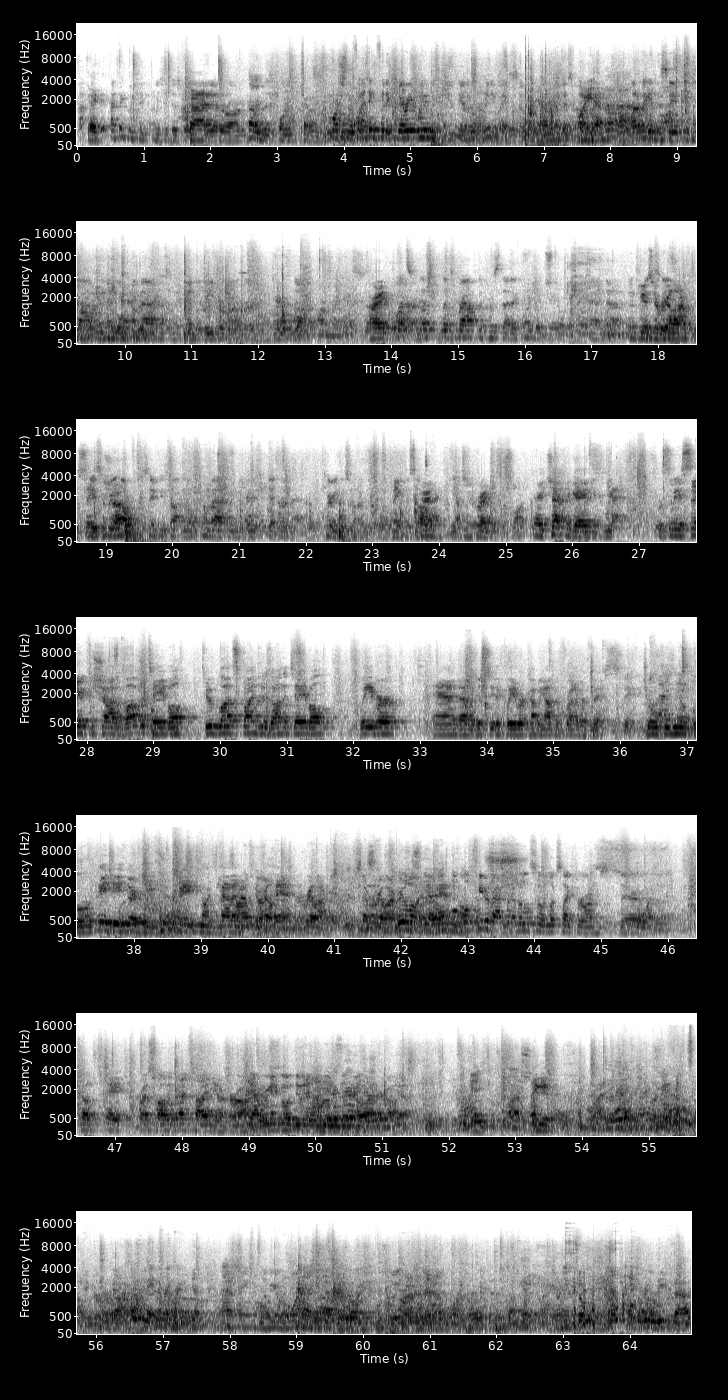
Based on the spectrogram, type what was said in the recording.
Okay. I think we should, we should just rely the other arm at this point. I think for the carry away, we should use the other arm anyway, so why don't we just, why don't we, why don't we get the safety shot and then we'll come back and lead her over. All right. Let's, let's, let's wrap the prosthetic and, uh. don't Use your real arm for the Use safety real shot. arm for the safety shot and then we'll come back and we'll get her carrying this one over the shoulder. Make this off? Yeah. Great. Okay, check the gauge. We- This will be a safety shot above the table, two blood sponges on the table, cleaver, and uh, we just see the cleaver coming out in front of her face. Choking no good. PG thirteen, Kevin, real hand, real arm, right? Just have a real arm. Real arm, yeah, we'll, we'll, we'll feed her backward a little so it looks like her arm's there. So, hey, first of all, we gotta untie the- her arm. Yeah, we're gonna go do it in the room. Thank you. So we're gonna leave that.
